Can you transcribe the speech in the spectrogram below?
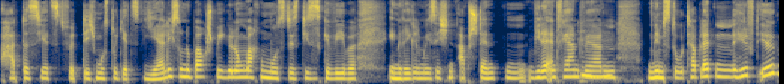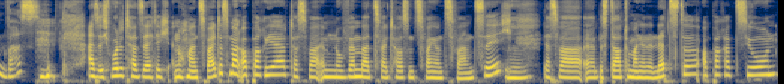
hat das jetzt für dich? Musst du jetzt jährlich so eine Bauchspiegelung machen? Muss das, dieses Gewebe in regelmäßigen Abständen wieder entfernt werden? Nimmst du Tabletten? Hilft irgendwas? Also ich wurde tatsächlich noch mal ein zweites Mal operiert. Das war im November 2022. Mhm. Das war äh, bis dato meine letzte Operation.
